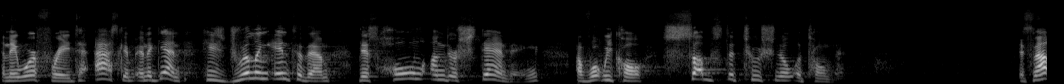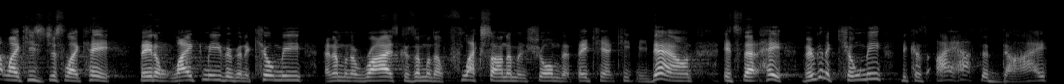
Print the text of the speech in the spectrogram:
and they were afraid to ask him. And again, he's drilling into them this whole understanding of what we call substitutional atonement. It's not like he's just like, hey, they don't like me, they're going to kill me, and I'm going to rise because I'm going to flex on them and show them that they can't keep me down. It's that, hey, they're going to kill me because I have to die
